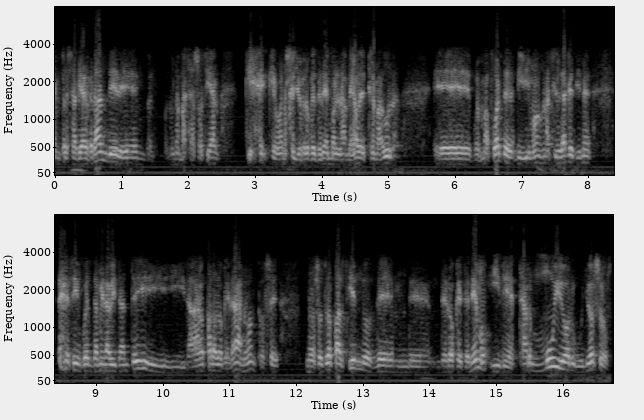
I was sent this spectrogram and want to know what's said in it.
empresarial grande, de, de una masa social que, que, bueno, yo creo que tenemos la mejor de Extremadura, eh, pues más fuerte. Vivimos en una ciudad que tiene 50.000 habitantes y, da para lo que da, ¿no? Entonces, nosotros partiendo de, de, lo que tenemos y de estar muy orgullosos,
